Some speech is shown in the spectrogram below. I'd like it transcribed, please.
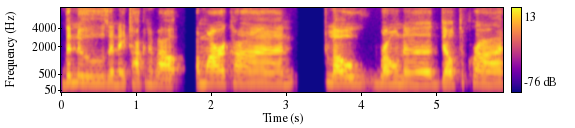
the news and they talking about Omicron, Flow, Rona, Deltacron,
